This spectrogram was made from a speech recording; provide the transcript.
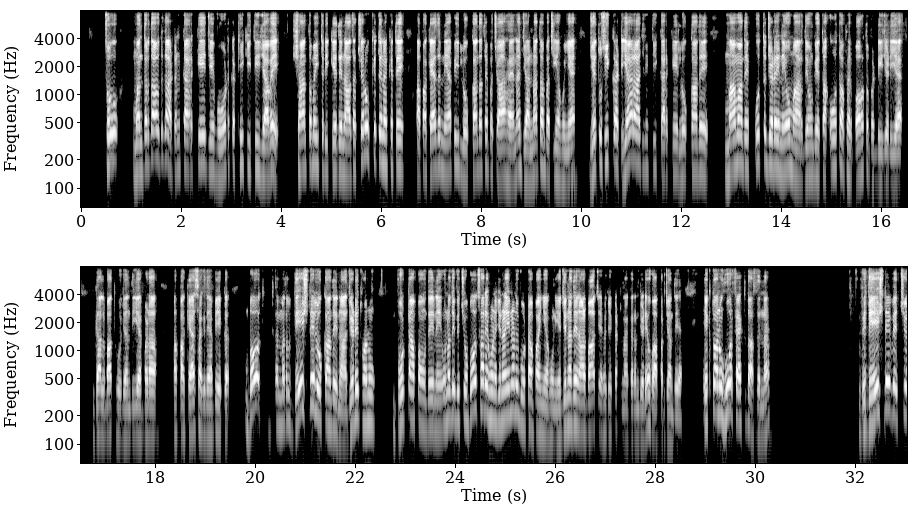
ਸੋ ਮੰਦਰ ਦਾ ਉਦਘਾਟਨ ਕਰਕੇ ਜੇ ਵੋਟ ਇਕੱਠੀ ਕੀਤੀ ਜਾਵੇ ਸ਼ਾਂਤਮਈ ਤਰੀਕੇ ਦੇ ਨਾਲ, ਤਾਂ ਚਲੋ ਕਿਤੇ ਨਾ ਕਿਤੇ ਆਪਾਂ ਕਹਿ ਦਿੰਨੇ ਆ ਵੀ ਲੋਕਾਂ ਦਾ ਤੇ ਬਚਾਅ ਹੈ ਨਾ, ਜਾਨਾਂ ਤਾਂ ਬਚੀਆਂ ਹੋਈਆਂ। ਜੇ ਤੁਸੀਂ ਘਟੀਆ ਰਾਜਨੀਤੀ ਕਰਕੇ ਲੋਕਾਂ ਦੇ ਮਾਵਾਂ ਦੇ ਪੁੱਤ ਜਿਹੜੇ ਨੇ ਉਹ ਮਾਰ ਦਿਓਗੇ, ਤਾਂ ਉਹ ਤਾਂ ਫਿਰ ਬਹੁਤ ਵੱਡੀ ਜਿਹੜੀ ਹੈ ਗੱਲਬਾਤ ਹੋ ਜਾਂਦੀ ਹੈ। ਬੜਾ ਆਪਾਂ ਕਹਿ ਸਕਦੇ ਹਾਂ ਵੀ ਇੱਕ ਬਹੁਤ ਮਤਲਬ ਦੇਸ਼ ਦੇ ਲੋਕਾਂ ਦੇ ਨਾਲ ਜਿਹੜੇ ਤੁਹਾਨੂੰ ਵੋਟਾਂ ਪਾਉਂਦੇ ਨੇ ਉਹਨਾਂ ਦੇ ਵਿੱਚੋਂ ਬਹੁਤ ਸਾਰੇ ਹੋਣੇ ਜਿਨ੍ਹਾਂ ਨੇ ਇਹਨਾਂ ਨੂੰ ਵੋਟਾਂ ਪਾਈਆਂ ਹੋਣੀਆਂ ਜਿਨ੍ਹਾਂ ਦੇ ਨਾਲ ਬਾਅਦ ਚ ਇਹੋ ਜਿਹੇ ਘਟਨਾਕ੍ਰਮ ਜਿਹੜੇ ਉਹ ਵਾਪਰ ਜਾਂਦੇ ਆ। ਇੱਕ ਤੁਹਾਨੂੰ ਹੋਰ ਫੈਕਟ ਦੱਸ ਦਿੰਦਾ। ਵਿਦੇਸ਼ ਦੇ ਵਿੱਚ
